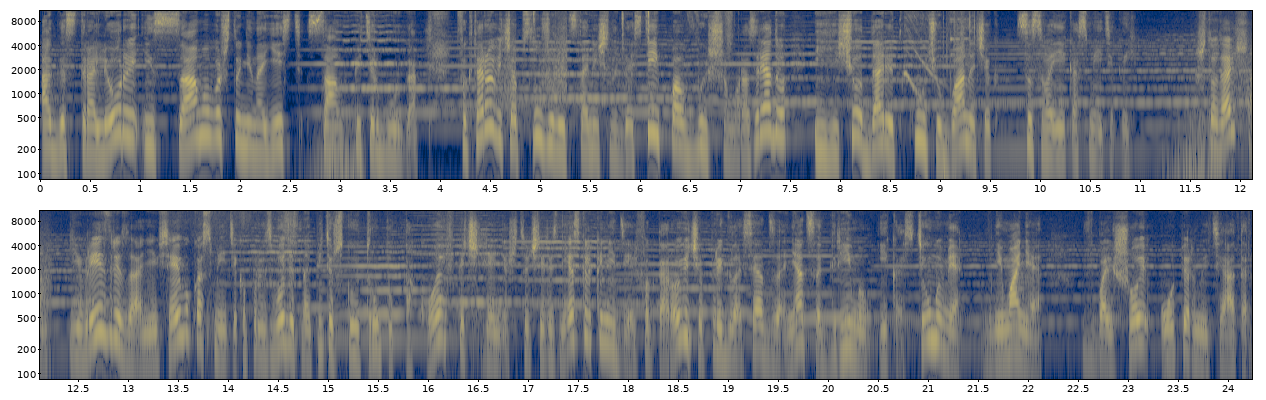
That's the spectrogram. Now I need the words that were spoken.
а гастролеры из самого что ни на есть Санкт-Петербурга. Факторович обслуживает столичных гостей по высшему разряду и еще дарит кучу баночек со своей косметикой. Что дальше? Еврей из Рязани и вся его косметика производит на питерскую труппу такое впечатление, что через несколько недель Факторовича пригласят заняться гримом и костюмами, внимание, в Большой оперный театр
